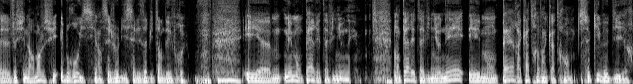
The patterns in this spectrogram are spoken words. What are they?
Euh, je suis normand, je suis hébroïcien. C'est joli, c'est les habitants d'Evreux. Et euh, mais mon père est avignonné. Mon père est avignonné et mon père a 84 ans. Ce qui veut dire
